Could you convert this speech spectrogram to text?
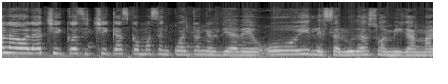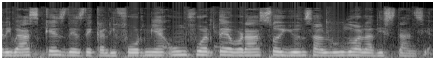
Hola, hola chicos y chicas, ¿cómo se encuentran el día de hoy? Les saluda su amiga Mari Vázquez desde California. Un fuerte abrazo y un saludo a la distancia.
